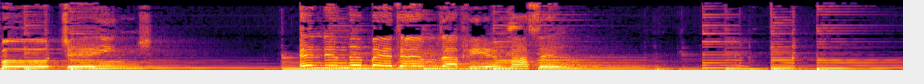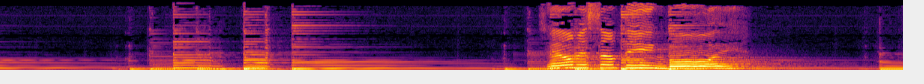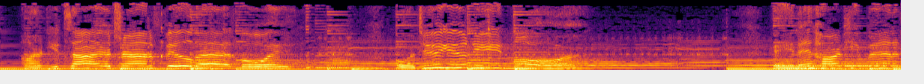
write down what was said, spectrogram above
for change. And in the bad times I fear myself. Tell me something, boy. Aren't you tired trying to fill that void?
